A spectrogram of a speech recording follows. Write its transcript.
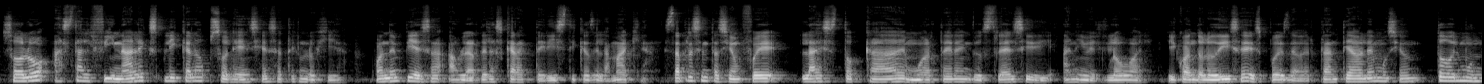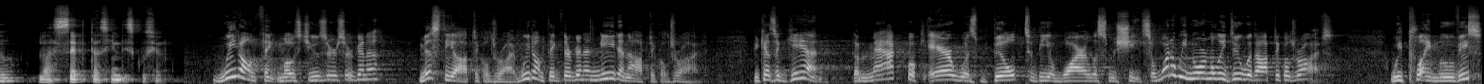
Solo hasta el final explica la obsolencia de esa tecnología, cuando empieza a hablar de las características de la máquina. Esta presentación fue la estocada de muerte de la industria del CD a nivel global. Y cuando lo dice después de haber planteado la emoción, todo el mundo lo acepta sin discusión. We don't think most users are to miss the optical drive. We don't think they're to need an optical drive. Because again, the MacBook Air was built to be a wireless machine. So what do we normally do with optical drives? We play movies,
